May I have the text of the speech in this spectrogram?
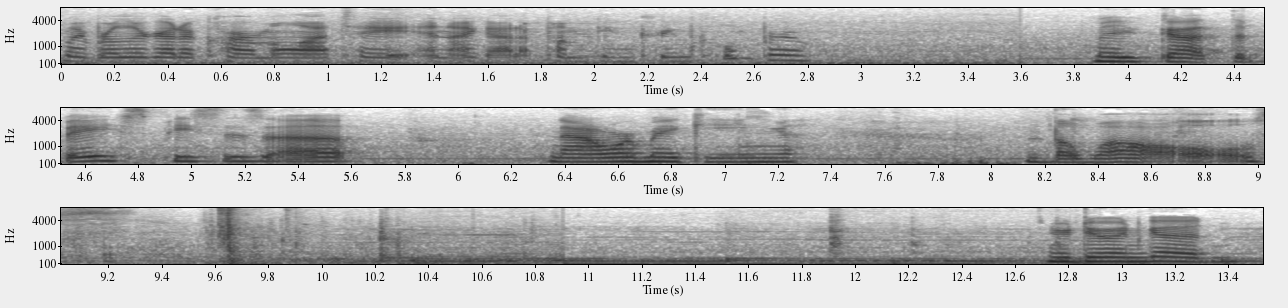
My brother got a caramel latte and I got a pumpkin cream cold brew. We've got the base pieces up. Now we're making the walls. You're doing good.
